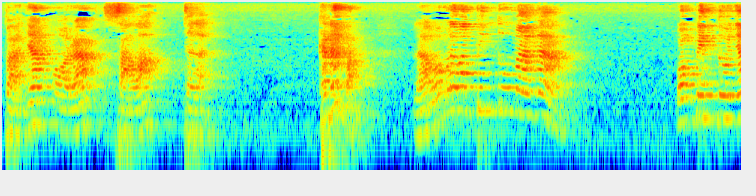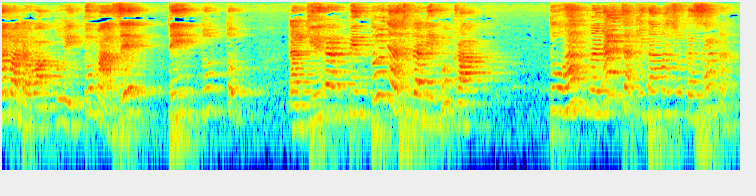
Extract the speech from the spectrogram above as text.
banyak orang salah jalan. Kenapa? Lawang lewat pintu mana? Wong pintunya pada waktu itu masih ditutup. Nah, giliran pintunya sudah dibuka, Tuhan mengajak kita masuk ke sana.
